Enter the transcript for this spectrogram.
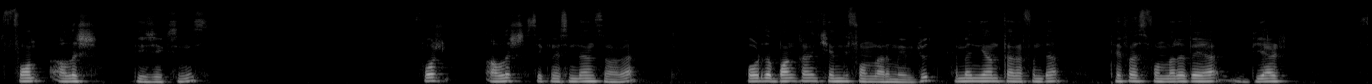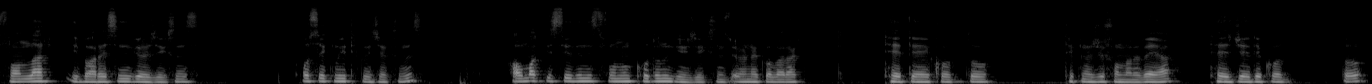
fon alış diyeceksiniz. Fon alış sekmesinden sonra orada bankanın kendi fonları mevcut. Hemen yan tarafında tefas fonları veya diğer fonlar ibaresini göreceksiniz. O sekmeyi tıklayacaksınız. Almak istediğiniz fonun kodunu gireceksiniz. Örnek olarak TT kodlu teknoloji fonları veya TCD kodlu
